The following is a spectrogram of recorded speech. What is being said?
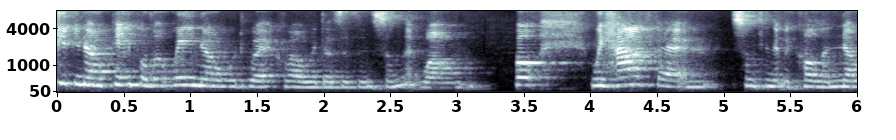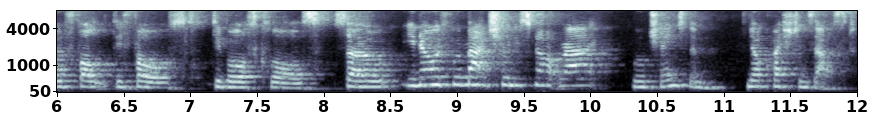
you know, people that we know would work well with us and some that won't. But we have um, something that we call a no fault divorce, divorce clause. So, you know, if we match you and it's not right, we'll change them. No questions asked.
